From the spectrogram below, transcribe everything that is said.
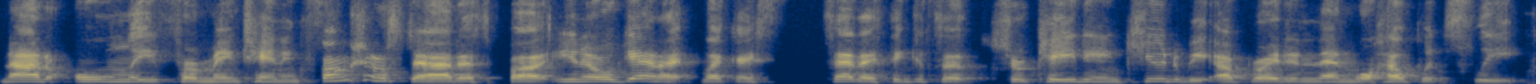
not only for maintaining functional status, but, you know, again, I, like I said, I think it's a circadian cue to be upright and then will help with sleep.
